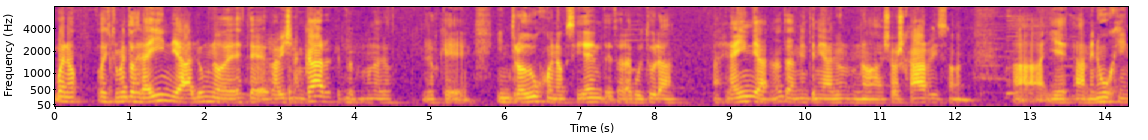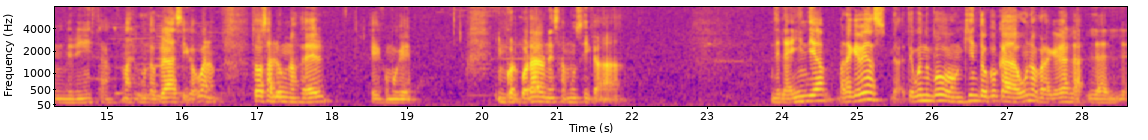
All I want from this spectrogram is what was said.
Bueno, los instrumentos de la India, alumno de este Ravi Shankar, que fue como uno de los, de los que introdujo en Occidente toda la cultura más de la India, ¿no? también tenía alumnos a George Harrison, a, a Menuhin, violinista más del mundo clásico, bueno, todos alumnos de él que como que incorporaron esa música de la India. Para que veas, te cuento un poco con quién tocó cada uno para que veas la, la- la-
